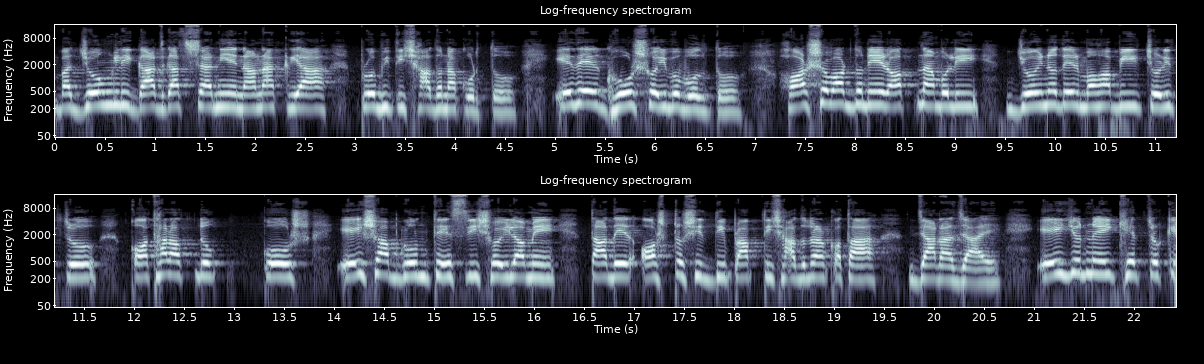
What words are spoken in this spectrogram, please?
বা জঙ্গলি গাছগাছরা নিয়ে নানা ক্রিয়া প্রভৃতি সাধনা করত। এদের ঘোর শৈব বলতো। হর্ষবর্ধনের রত্নাবলী, জৈনদের মহাবীর চরিত্র, কথারত্ন কোষ এইসব গ্রন্থে শ্রী শৈলমে তাদের অষ্টসিদ্ধি প্রাপ্তি সাধনার কথা জানা যায়। এই জন্য এই ক্ষেত্রকে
